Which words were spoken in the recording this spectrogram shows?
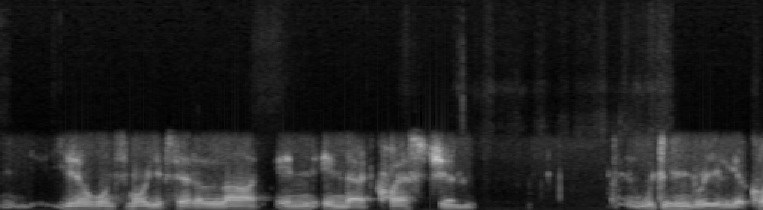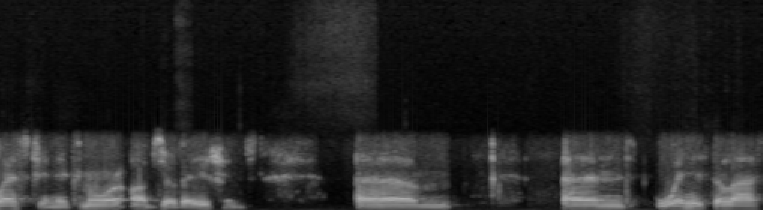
you know, once more, you've said a lot in in that question, which isn't really a question; it's more observations. Um, and when is the last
